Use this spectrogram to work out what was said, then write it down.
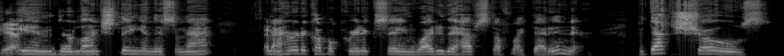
Yeah. in their lunch thing and this and that. And I heard a couple critics saying, why do they have stuff like that in there? But that shows,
